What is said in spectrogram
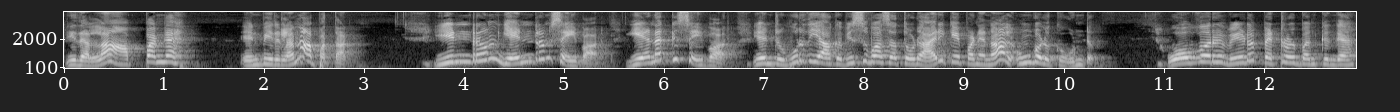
இதெல்லாம் அப்பங்க. என்பீர்களான்னு அப்பத்தான். இன்றும் என்றும் செய்வார் எனக்கு செய்வார் என்று உறுதியாக விசுவாசத்தோடு அறிக்கை பண்ணினால் உங்களுக்கு உண்டு. ஒவ்வொரு வீடும் பெட்ரோல் பங்க்குங்க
